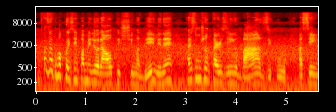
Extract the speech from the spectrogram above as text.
Vamos fazer alguma coisinha para melhorar a autoestima dele, né? Faz um jantarzinho básico, assim,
